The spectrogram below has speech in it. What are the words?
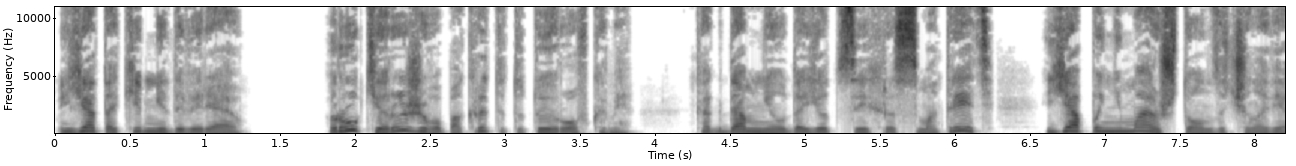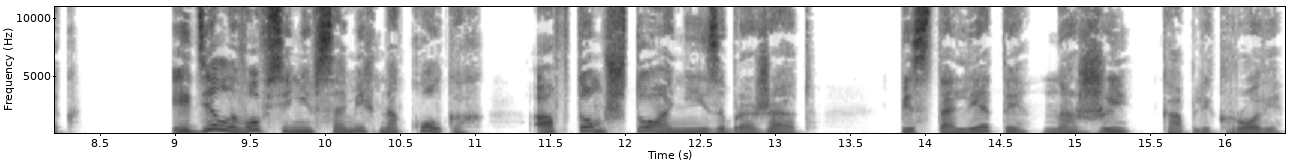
Я таким не доверяю. Руки рыжего покрыты татуировками. Когда мне удается их рассмотреть, я понимаю, что он за человек. И дело вовсе не в самих наколках, а в том, что они изображают. Пистолеты, ножи, капли крови.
